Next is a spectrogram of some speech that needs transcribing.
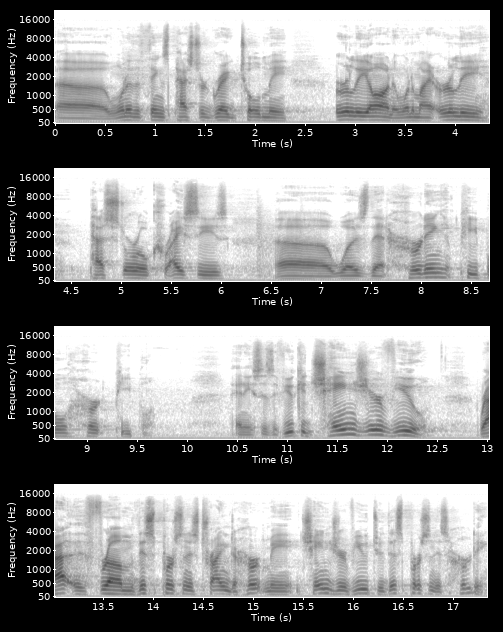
uh, one of the things Pastor Greg told me early on in one of my early pastoral crises uh, was that hurting people hurt people. And he says, if you could change your view right, from this person is trying to hurt me, change your view to this person is hurting,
